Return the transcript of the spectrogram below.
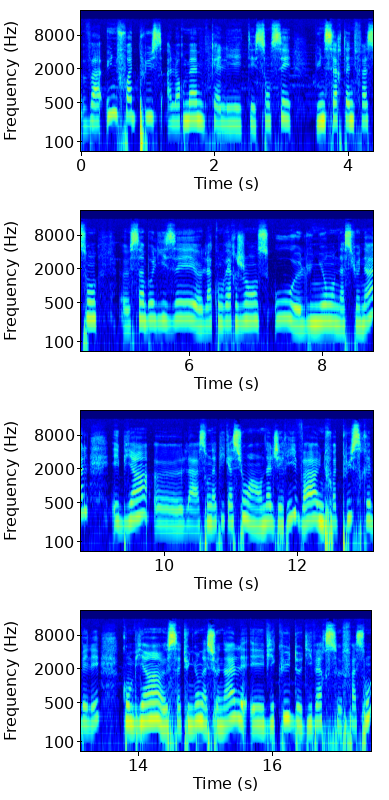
va une fois de plus, alors même qu'elle était censée d'une certaine façon euh, symboliser euh, la convergence ou euh, l'union nationale, eh son application en Algérie va une fois de plus révéler combien cette union nationale est vécue de diverses façons.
